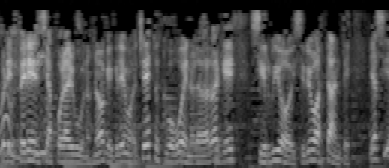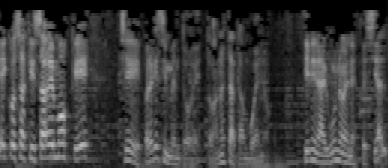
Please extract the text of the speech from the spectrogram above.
preferencias por algunos, ¿no? Que creemos, che, esto estuvo bueno, la verdad que sirvió y sirvió bastante. Y así hay cosas que sabemos que, che, ¿para qué se inventó esto? No está tan bueno. ¿Tienen alguno en especial?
